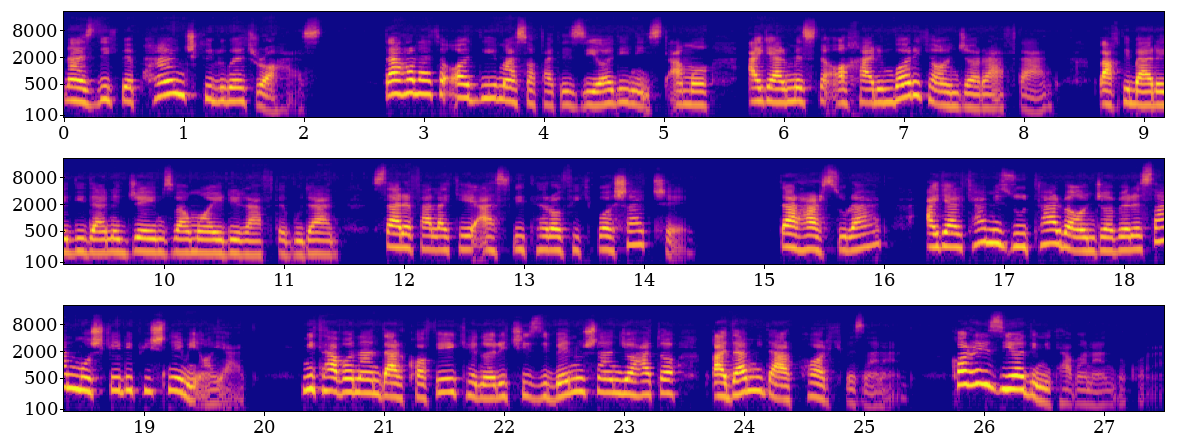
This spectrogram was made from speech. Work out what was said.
نزدیک به پنج کیلومتر راه است. در حالت عادی مسافت زیادی نیست اما اگر مثل آخرین باری که آنجا رفتند وقتی برای دیدن جیمز و مایلی رفته بودند سر فلکه اصلی ترافیک باشد چه؟ در هر صورت اگر کمی زودتر به آنجا برسند مشکلی پیش نمی آید. می توانند در کافه کناری چیزی بنوشند یا حتی قدمی در پارک بزنند. کارهای زیادی می توانند بکنند.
